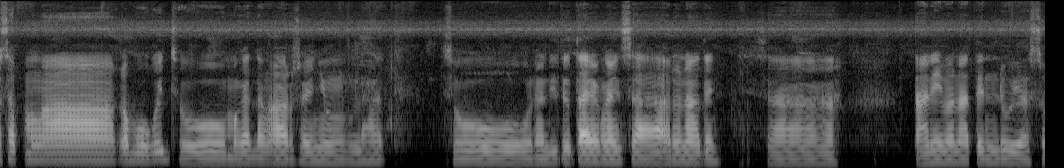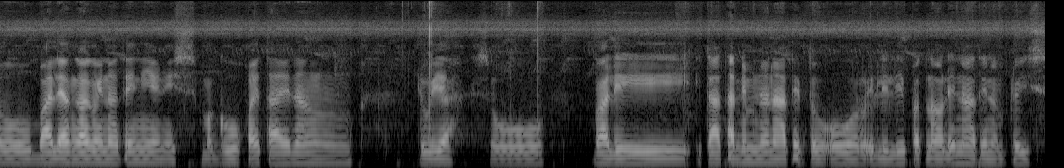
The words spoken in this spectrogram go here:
what's up mga kabukid? So, magandang araw sa inyong lahat. So, nandito tayo ngayon sa ano natin, sa taniman natin luya. So, bali ang gagawin natin ngayon is maghukay tayo ng luya. So, bali itatanim na natin to or ililipat na ulit natin ang place.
